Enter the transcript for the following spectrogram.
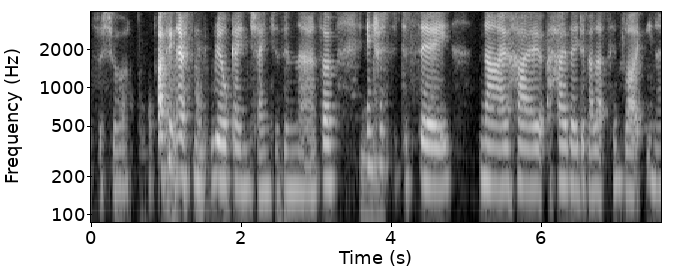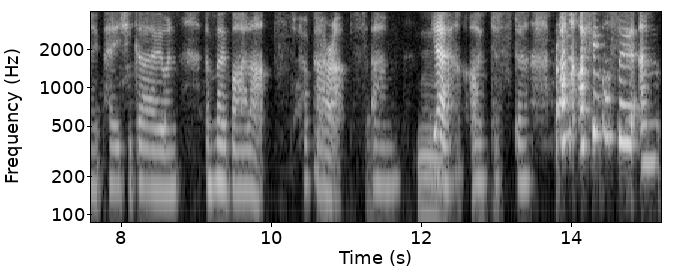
That's for sure. I think there are some real game changers in there, and so I'm mm. interested to see now how how they develop things like you know pay as you go and, and mobile apps for power apps um mm. yeah i just uh, and i think also um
